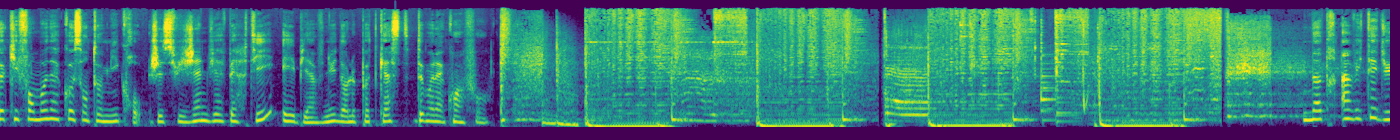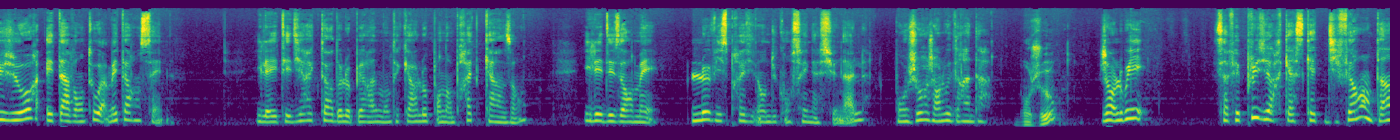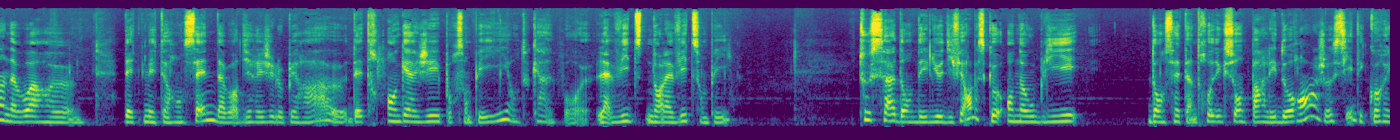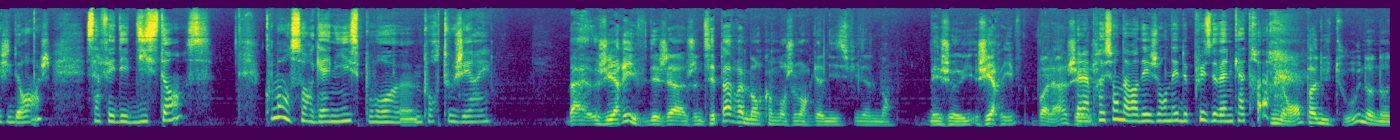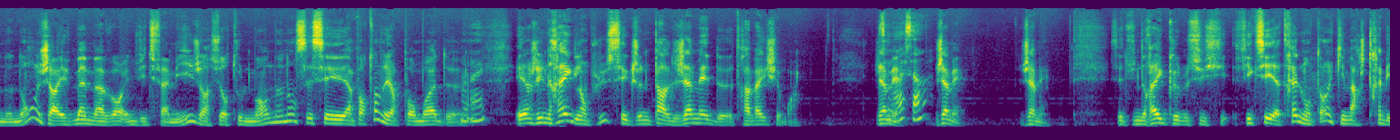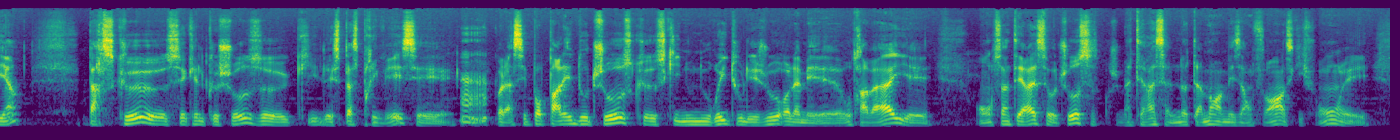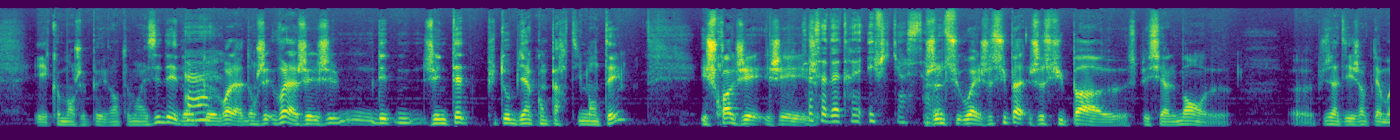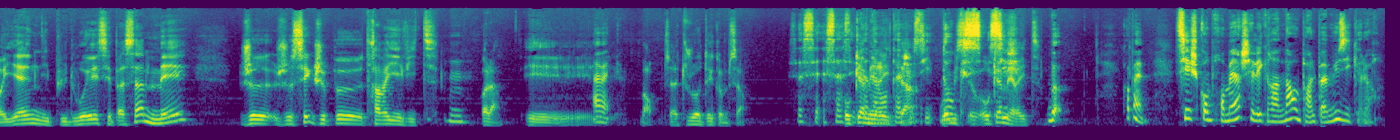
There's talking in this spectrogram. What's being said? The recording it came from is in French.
Ceux qui font Monaco sont au micro. Je suis Geneviève Berti et bienvenue dans le podcast de Monaco Info. Notre invité du jour est avant tout un metteur en scène. Il a été directeur de l'Opéra de Monte-Carlo pendant près de 15 ans. Il est désormais le vice-président du Conseil national. Bonjour Jean-Louis Grinda. Bonjour. Jean-Louis, ça fait plusieurs casquettes différentes hein, d'avoir euh, d'être metteur en scène, d'avoir dirigé l'opéra, euh, d'être engagé pour son pays, en tout cas pour euh, la vie, dans la vie de son pays. Tout ça dans des lieux différents, parce qu'on a oublié dans cette introduction de parler d'Orange aussi, des corrégies d'Orange. Ça fait des distances. Comment on s'organise pour, pour tout gérer? Bah, J'y arrive déjà. Je ne sais pas vraiment comment je m'organise finalement mais j'y arrive. Voilà. J'ai l'impression d'avoir des journées de plus de 24 heures? Non, pas du tout. Non, non, non, non. J'arrive même à avoir une vie de famille. Je rassure tout le monde. Non, non, c'est important d'ailleurs pour moi de. Et alors j'ai une règle en plus, c'est que je ne parle jamais de travail chez moi. Jamais. Vrai, ça? Jamais. Jamais. C'est une règle que je me suis fixée il y a très longtemps et qui marche très bien parce que c'est quelque chose euh, qui l'espace privé, c'est ah. voilà, c'est pour parler d'autre chose que ce qui nous nourrit tous les jours là, mais, au travail et on s'intéresse à autre chose. Je m'intéresse notamment à mes enfants, à ce qu'ils font et, comment je peux éventuellement les aider. Donc ah. euh, voilà, donc j'ai, voilà, une tête plutôt bien compartimentée. Et je crois que j'ai, ça, ça doit être efficace. Je ne suis, ouais, je suis pas, je suis pas euh, spécialement euh, plus intelligent que la moyenne, ni plus doué, c'est pas ça. Mais je, sais que je peux travailler vite. Hmm. Voilà. Et ah bon, ça a toujours été comme ça. Ça, c'est, aucun mérite, hein. aussi. Donc, aucun mérite quand même. Si je comprends bien, chez les Grindins, on parle pas musique alors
